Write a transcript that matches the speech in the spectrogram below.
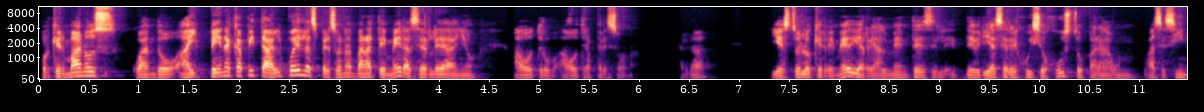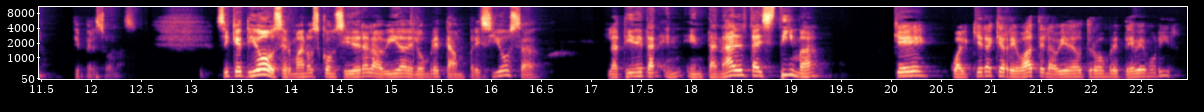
Porque hermanos, cuando hay pena capital, pues las personas van a temer hacerle daño a, otro, a otra persona, ¿verdad? Y esto es lo que remedia, realmente debería ser el juicio justo para un asesino de personas. Así que Dios, hermanos, considera la vida del hombre tan preciosa, la tiene en, tan alta estima, que cualquiera que arrebate la vida de otro hombre debe morir.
